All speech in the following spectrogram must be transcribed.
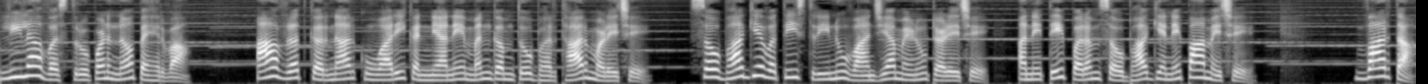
લીલા વસ્ત્રો પણ ન પહેરવા. આ વ્રત કરનાર કુંવારી કન્યાને મનગમતો ભરથાર મળે છે. સૌભાગ્યવતી સ્ત્રીનું વાંજ્યામેણું ટળે છે અને તે પરમ સૌભાગ્યને પામે છે. વાર્તા.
